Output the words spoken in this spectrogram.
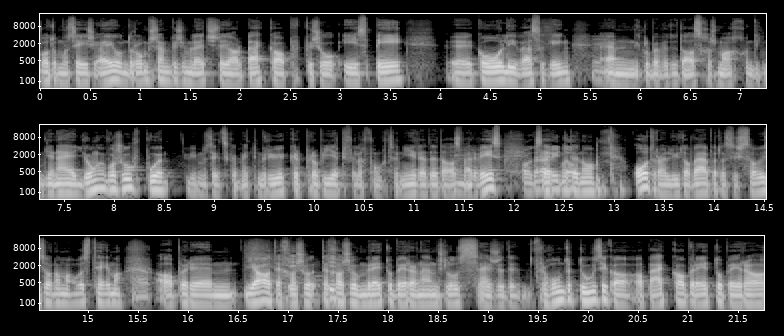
wo du musst ey, unter Umständen bist du im letzten Jahr Backup, bist schon ESB, äh, Goalie, was so ging. Mhm. Ähm, ich glaube, wenn du das kannst machen und irgendwie einen Jungen willst aufbauen wie man es jetzt mit dem Rüger probiert, vielleicht funktioniert das, mhm. wer weiß. Oder ein Ludo. Noch. Oder ein Ludo Weber, das ist sowieso noch mal ein Thema. Ja. Aber ähm, ja, dann kannst du, dann kannst du im Reto Bera am Schluss, hast du für 100'000 an Backup Reto Bera,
